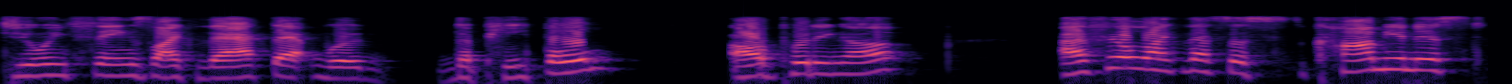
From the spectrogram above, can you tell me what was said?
doing things like that that would the people are putting up? I feel like that's a communist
